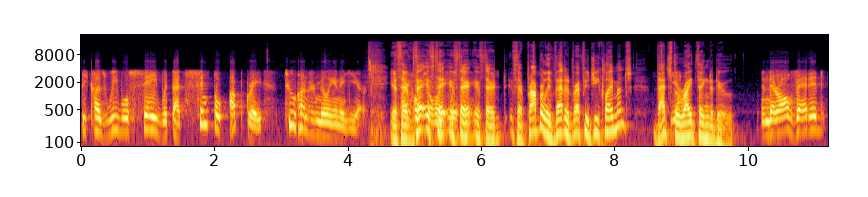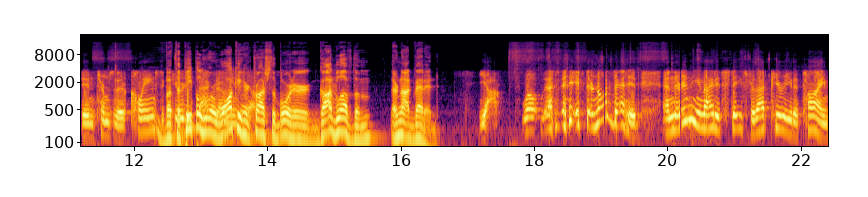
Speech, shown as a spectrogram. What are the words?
because we will save with that simple upgrade 200 million a year. If they're ve- if they if they're if they're if they're properly vetted refugee claimants, that's the right thing to do. and they're all vetted in terms of their claims. But the people who are walking across the border, God love them, they're not vetted. Yeah. Well, if they're not vetted and they're in the United States for that period of time,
